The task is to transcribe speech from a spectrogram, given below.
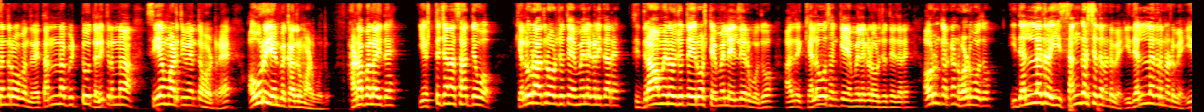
ಸಂದರ್ಭ ಬಂದರೆ ತನ್ನ ಬಿಟ್ಟು ದಲಿತರನ್ನ ಸಿ ಎಂ ಮಾಡ್ತೀವಿ ಅಂತ ಹೊರಟ್ರೆ ಅವರು ಏನು ಬೇಕಾದರೂ ಮಾಡ್ಬೋದು. ಹಣಬಲ ಇದೆ. ಎಷ್ಟು ಜನ ಸಾಧ್ಯವೋ? ಕೆಲವರಾದರೂ ಅವ್ರ ಜೊತೆ ಎಂ ಎಲ್ ಎಗಳಿದ್ದಾರೆ. ಸಿದ್ದರಾಮಯ್ಯವ್ರ ಜೊತೆ ಇರುವಷ್ಟು ಎಂ ಎಲ್ ಎ ಇಲ್ಲದೆ ಇರ್ಬೋದು. ಆದರೆ ಕೆಲವು ಸಂಖ್ಯೆಯ ಎಂ ಎಲ್ ಎಗಳು ಅವ್ರ ಜೊತೆ ಇದ್ದಾರೆ. ಅವ್ರನ್ನ ಕರ್ಕೊಂಡು ಹೊಡ್ಬೋದು. ಇದೆಲ್ಲದರ ಈ ಸಂಘರ್ಷದ ನಡುವೆ, ಇದೆಲ್ಲದರ ನಡುವೆ, ಈ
